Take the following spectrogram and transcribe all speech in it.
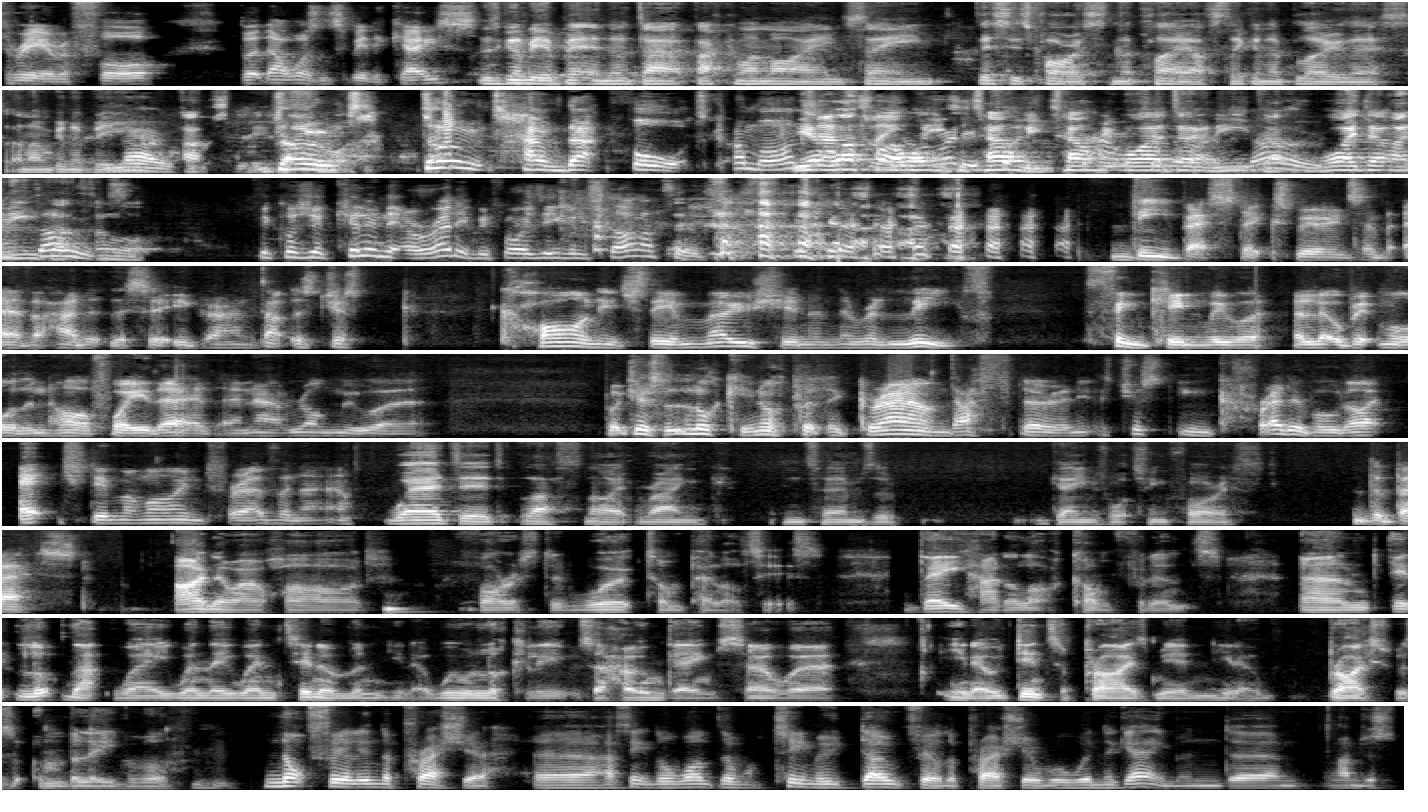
three or a four, but that wasn't to be the case. There's going to be a bit in the back of my mind saying, "This is Forest in the playoffs. They're going to blow this," and I'm going to be No, absolutely don't distraught. don't have that thought. Come on. Yeah, well, that's what I want you to tell me. Tell me why I don't need mind. that. Why don't I need don't. that thought? Because you're killing it already before it's even started. the best experience I've ever had at the City Ground. That was just carnage, the emotion and the relief, thinking we were a little bit more than halfway there, then how wrong we were. But just looking up at the ground after, and it was just incredible, like etched in my mind forever now. Where did last night rank in terms of games watching Forest? The best. I know how hard Forest had worked on penalties. They had a lot of confidence, and it looked that way when they went in them. And you know, we were luckily it was a home game, so uh, you know it didn't surprise me. And you know, Brice was unbelievable. Not feeling the pressure. Uh, I think the one the team who don't feel the pressure will win the game, and um, I'm just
